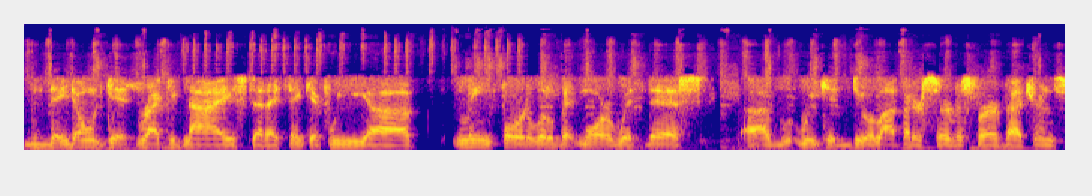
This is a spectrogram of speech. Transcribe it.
they don't get recognized. That I think if we uh, lean forward a little bit more with this, uh, we could do a lot better service for our veterans.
